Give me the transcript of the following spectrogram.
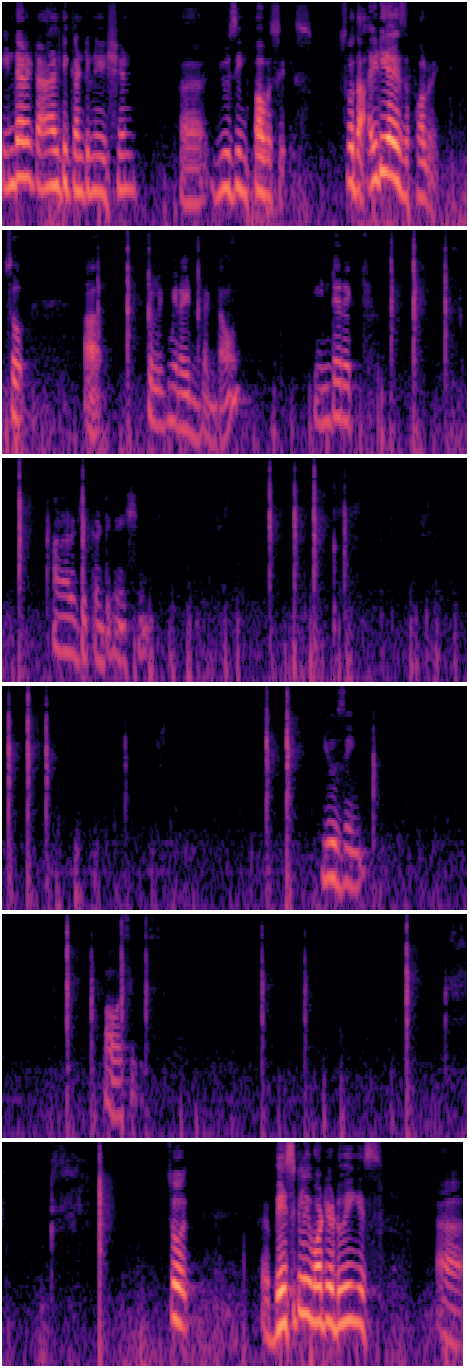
indirect analytic continuation uh, using power series. So the idea is the following. So uh, so let me write that down. Indirect analytic continuation using power series. So uh, basically what you are doing is uh,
